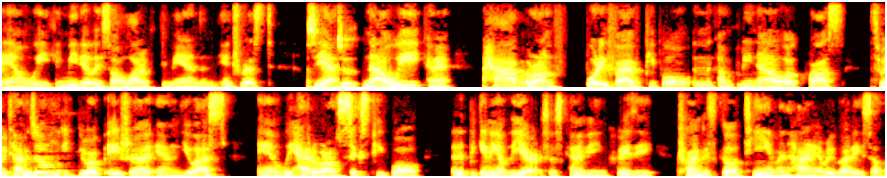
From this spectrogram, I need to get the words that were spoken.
and we immediately saw a lot of demand and interest. So yeah, so now we kind of have around 45 people in the company now across three time zones Europe, Asia, and US. And we had around six people at the beginning of the year. So it's kind of being crazy trying to scale a team and hiring everybody. So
